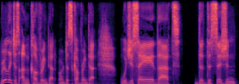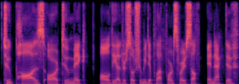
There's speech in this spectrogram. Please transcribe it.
really just uncovering that or discovering that. Would you say that the decision to pause or to make all the other social media platforms for yourself inactive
